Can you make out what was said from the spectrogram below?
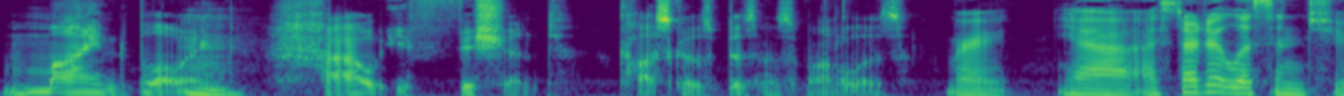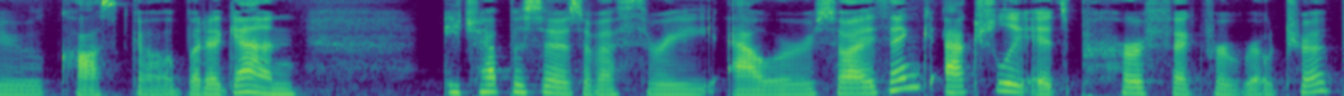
mind-blowing hmm. how efficient costco's business model is Right. Yeah. I started listening to Costco, but again, each episode is about three hours. So I think actually it's perfect for road trip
